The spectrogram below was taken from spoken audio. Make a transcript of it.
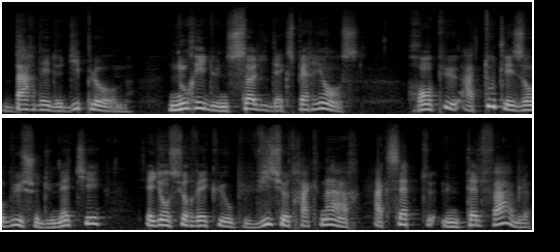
bardés de diplômes, nourris d'une solide expérience, rompus à toutes les embûches du métier, ayant survécu au plus vicieux traquenard, acceptent une telle fable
